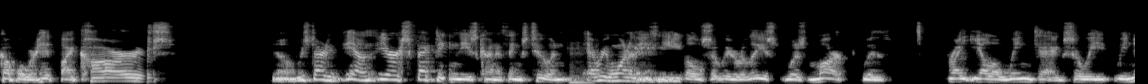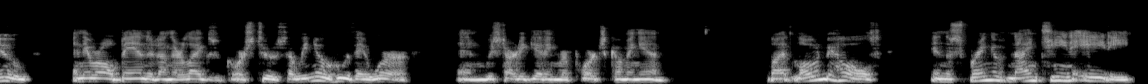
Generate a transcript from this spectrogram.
A couple were hit by cars. You know, we started, you know, you're expecting these kind of things too. And mm-hmm. every one of these eagles that we released was marked with bright yellow wing tags. So we, we knew, and they were all banded on their legs, of course, too. So we knew who they were. And we started getting reports coming in. But lo and behold, in the spring of 1980,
